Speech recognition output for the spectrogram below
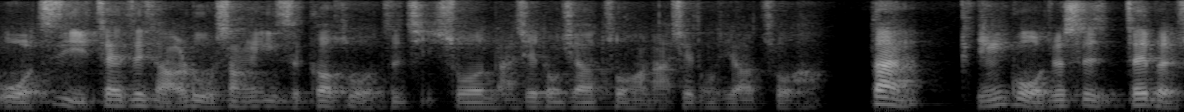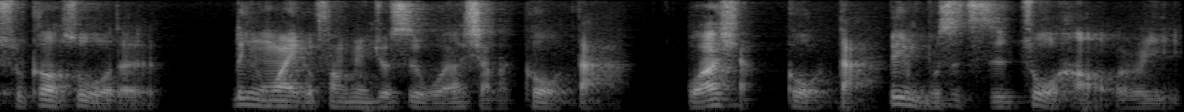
我自己在这条路上一直告诉我自己说哪些东西要做好，哪些东西要做好，但苹果就是这本书告诉我的另外一个方面，就是我要想得够大，我要想够大，并不是只是做好而已，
